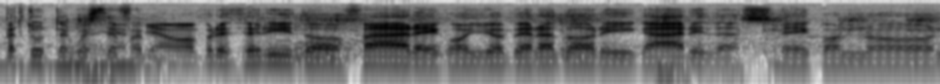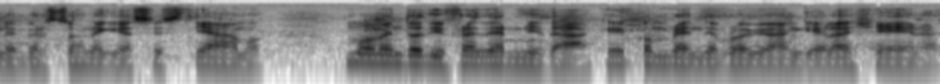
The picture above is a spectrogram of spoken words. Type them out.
per tutte queste famiglie. Abbiamo preferito fare con gli operatori Caritas e con le persone che assistiamo un momento di fraternità che comprende proprio anche la cena,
